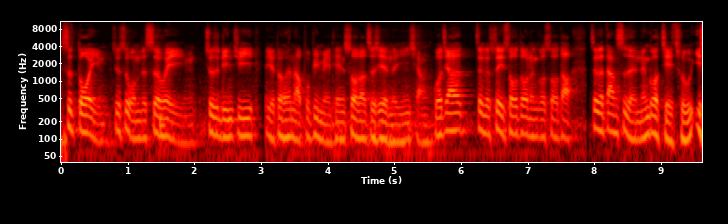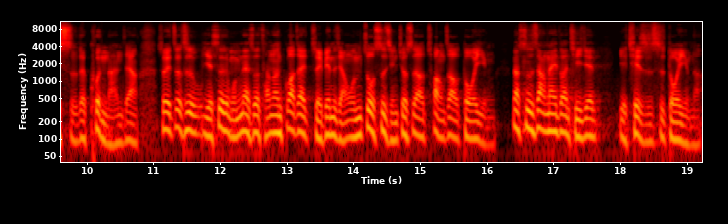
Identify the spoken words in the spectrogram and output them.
是多赢，就是我们的社会赢，就是邻居也都很好，不必每天受到这些人的影响，国家这个税收都能够收到，这个当事人能够解除一时的困难，这样，所以这是也是我们那时候常常挂在嘴边的讲，我们做事情就是要创造多赢。那事实上那一段期间。也确实是多赢了，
